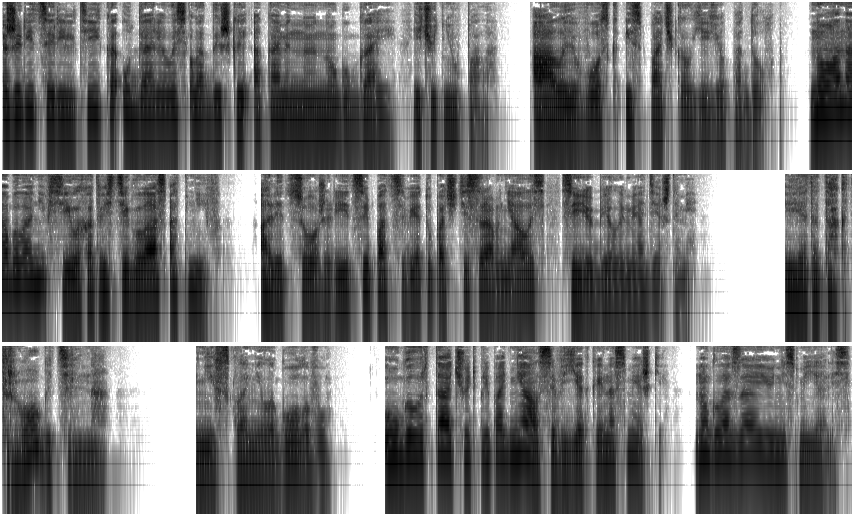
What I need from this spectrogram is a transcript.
жрица Рильтийка ударилась лодыжкой о каменную ногу Гаи и чуть не упала. Алый воск испачкал ее подол. Но она была не в силах отвести глаз от Нив, а лицо жрицы по цвету почти сравнялось с ее белыми одеждами. «И это так трогательно!» Нив склонила голову. Угол рта чуть приподнялся в едкой насмешке, но глаза ее не смеялись.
